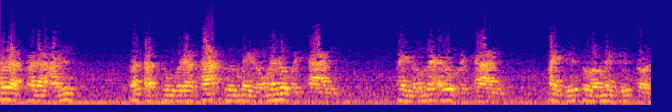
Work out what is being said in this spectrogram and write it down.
ถ้าแบบอรหันต์ก็ตัดทูราคะคือไม่หลงในรูปฌานไม่หลงในรูปฌานไม่ถือตัวไม่ถือตน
